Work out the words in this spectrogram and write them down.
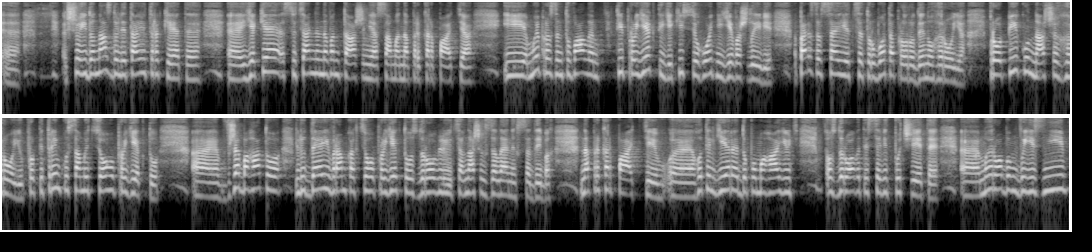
Що і до нас долітають ракети, е, яке соціальне навантаження саме на Прикарпаття. І ми презентували ті проєкти, які сьогодні є важливі. Перш за все, це турбота про родину героя, про опіку наших героїв, про підтримку саме цього проєкту. Е, Вже багато людей в рамках цього проєкту оздоровлюються в наших зелених садибах. На Прикарпатті е, готельєри допомагають оздоровитися, відпочити. Ми робимо виїзні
